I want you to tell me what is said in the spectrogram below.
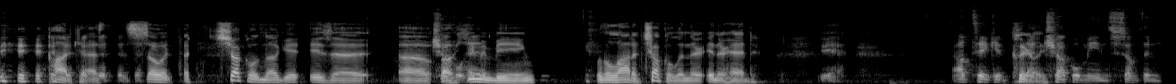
podcast, so a, a chuckle nugget is a a, a human being with a lot of chuckle in their in their head. yeah, I'll take it. Clearly. that chuckle means something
